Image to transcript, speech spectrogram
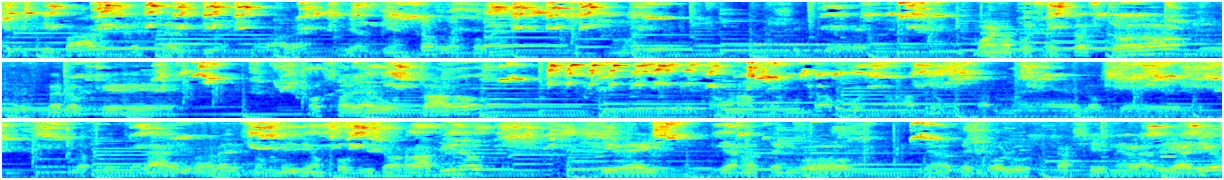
principal es el pienso, ¿vale? Y el pienso lo comen muy bien. Así que Bueno, pues esto es todo. Espero que os haya gustado. Si tenéis alguna pregunta, pues nada, preguntarme lo que, lo que queráis, ¿vale? Es un vídeo un poquito rápido. Si veis, ya no tengo, ya tengo luz casi en el a diario.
